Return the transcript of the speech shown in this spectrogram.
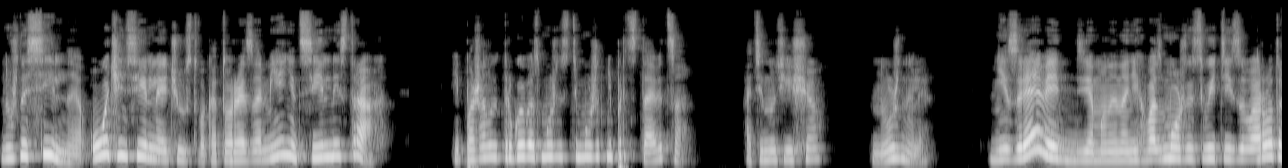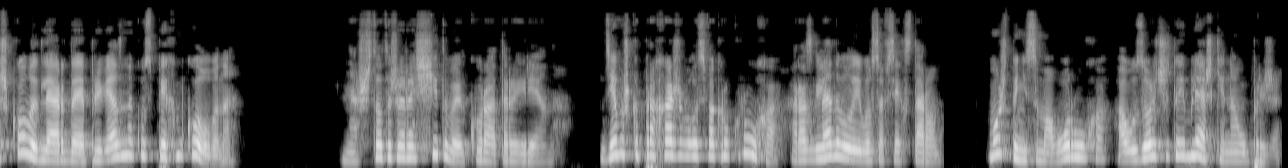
Нужно сильное, очень сильное чувство, которое заменит сильный страх. И, пожалуй, другой возможности может не представиться. А тянуть еще? Нужно ли? Не зря ведь демоны на них возможность выйти из-за ворота школы для Ордая привязана к успехам Колвана. На что-то же рассчитывает куратор Ириан. Девушка прохаживалась вокруг руха, разглядывала его со всех сторон. Может, и не самого руха, а узорчатые бляшки на упряжи.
